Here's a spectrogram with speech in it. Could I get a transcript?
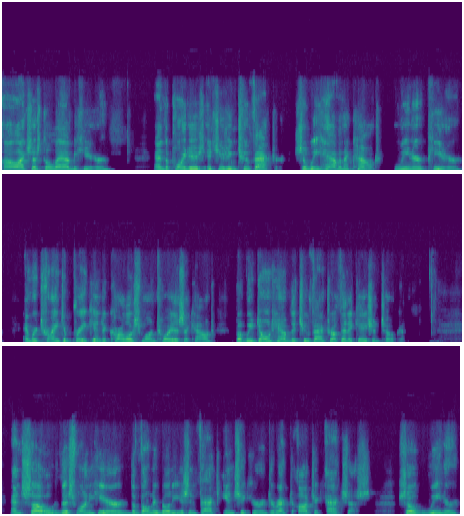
I'll access the lab here. And the point is it's using two-factor. So we have an account, Wiener Peter, and we're trying to break into Carlos Montoya's account, but we don't have the two-factor authentication token. And so this one here, the vulnerability is in fact insecure direct object access. So Wiener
